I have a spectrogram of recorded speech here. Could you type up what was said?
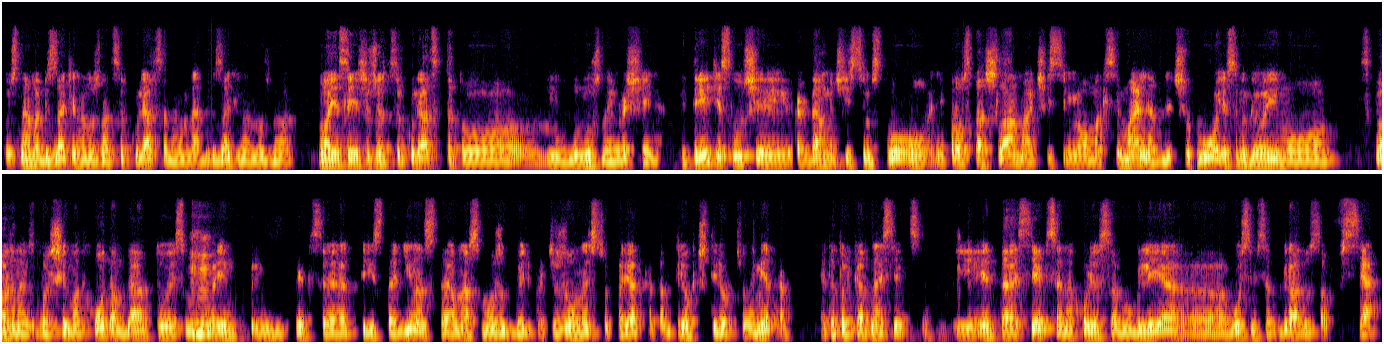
То есть нам обязательно нужна циркуляция, нам обязательно нужно... Ну а если есть уже циркуляция, то ну, ну, нужно и вращение. И третий случай, когда мы чистим ствол не просто от шлама, а чистим его максимально. Для чего? Если мы говорим о скважинах с большим отходом, да, то есть мы mm-hmm. говорим, к примеру, секция 311, у нас может быть протяженностью порядка там 3-4 километров. Это только одна секция. И эта секция находится в угле 80 э, градусов вся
